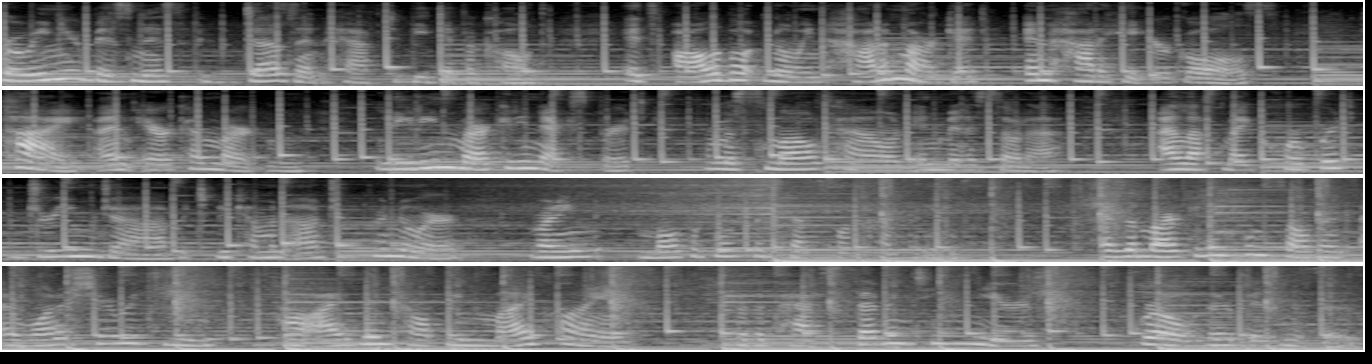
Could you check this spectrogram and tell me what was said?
Growing your business doesn't have to be difficult. It's all about knowing how to market and how to hit your goals. Hi, I'm Erica Martin, leading marketing expert from a small town in Minnesota. I left my corporate dream job to become an entrepreneur running multiple successful companies. As a marketing consultant, I want to share with you how I've been helping my clients for the past 17 years grow their businesses.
